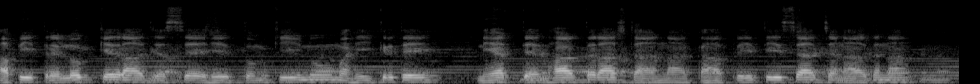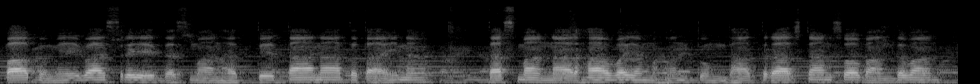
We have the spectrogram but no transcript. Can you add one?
अपि त्रैलोक्यराज्यस्य हेतुं किनु मही कृते निहत्य धार्तराष्ट्राना का प्रीति स जनार्दन। पापमेवाश्रयेदस्मान् हत्वेताना ततायिन तस्मान्नार्हा वयं हन्तुं धातराष्ट्रान् स्वबान्धवान्।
